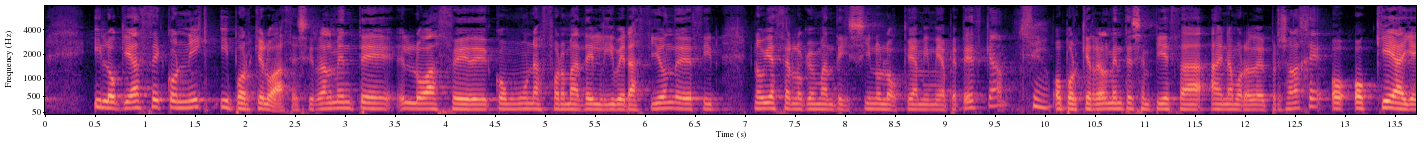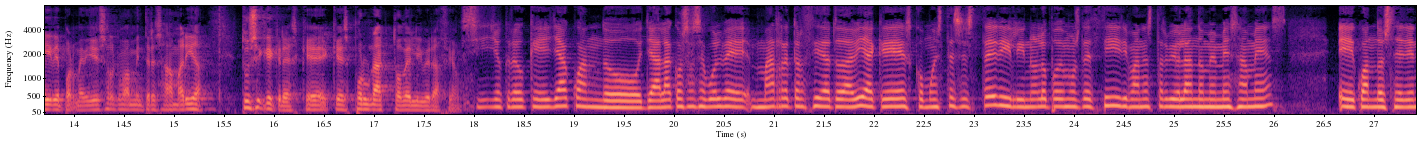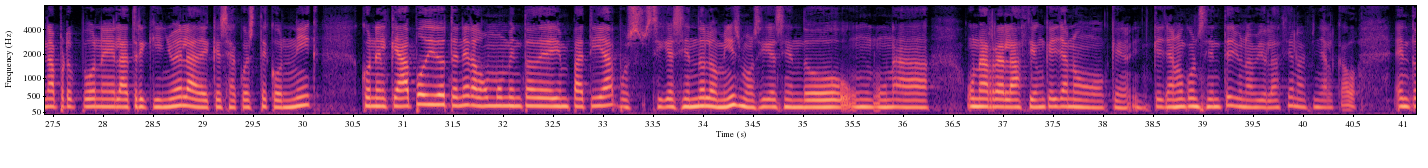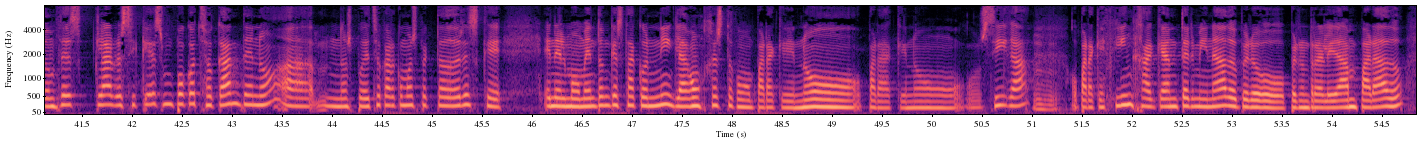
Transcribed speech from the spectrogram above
y lo que hace con Nick y por qué lo hace. Si realmente lo hace como una forma de liberación, de decir, no voy a hacer lo que me mandéis, sino lo que a mí me apetezca, Sí. o porque realmente se empieza a enamorar del personaje, o, o qué hay ahí de por medio. Eso es lo que más me interesaba, María. ¿Tú sí que crees que, que es por un acto de liberación? Sí, yo creo que ella cuando ya la cosa se vuelve más retorcida todavía, que es como este es estéril y no lo podemos decir y van a estar violándome mes a mes, eh, cuando Serena propone la triquiñuela de que se acueste con Nick, con el que ha podido tener algún momento de empatía, pues sigue siendo lo mismo, sigue siendo un- una, una relación que ya, no, que, que ya no consiente y una violación al fin y al cabo. Entonces, claro, sí que es un poco chocante, ¿no? Ah, nos puede chocar como espectadores que en el momento en que está con Nick le haga un gesto como para que no, para que no siga o para que finja que han terminado, pero, pero en realidad han parado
